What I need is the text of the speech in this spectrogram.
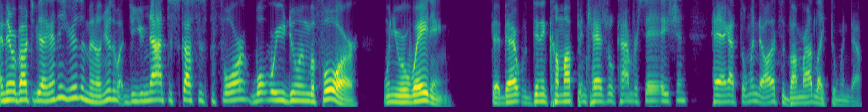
and they were about to be like, I think you're the middle. And you're the one. Did you not discuss this before? What were you doing before when you were waiting? That that didn't come up in casual conversation. Hey, I got the window. Oh, that's a bummer. I'd like the window.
